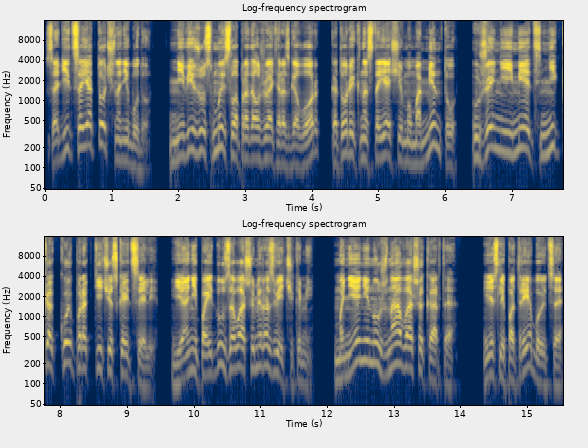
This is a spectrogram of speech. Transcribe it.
Садиться я точно не буду. Не вижу смысла продолжать разговор, который к настоящему моменту уже не имеет никакой практической цели. Я не пойду за вашими разведчиками. Мне не нужна ваша карта. Если потребуется,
